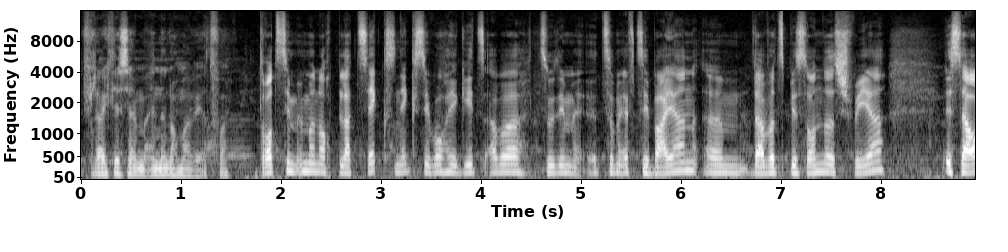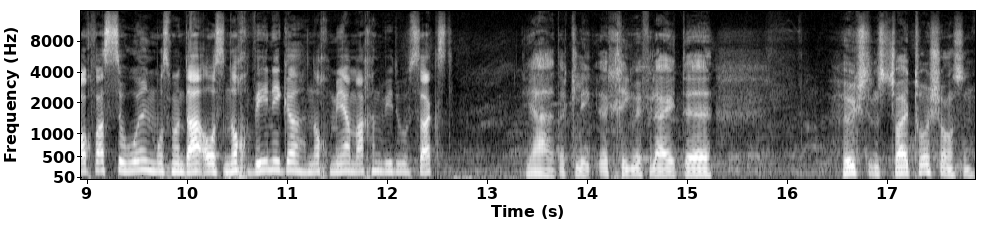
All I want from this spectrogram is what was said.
vielleicht ist er am Ende nochmal wertvoll. Trotzdem immer noch Platz 6. Nächste Woche geht es aber zu dem, zum FC Bayern. Ähm, da wird es besonders schwer. Ist da auch was zu holen? Muss man da aus noch weniger, noch mehr machen, wie du sagst? Ja, da, kriegen wir vielleicht äh, höchstens zwei Torchancen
